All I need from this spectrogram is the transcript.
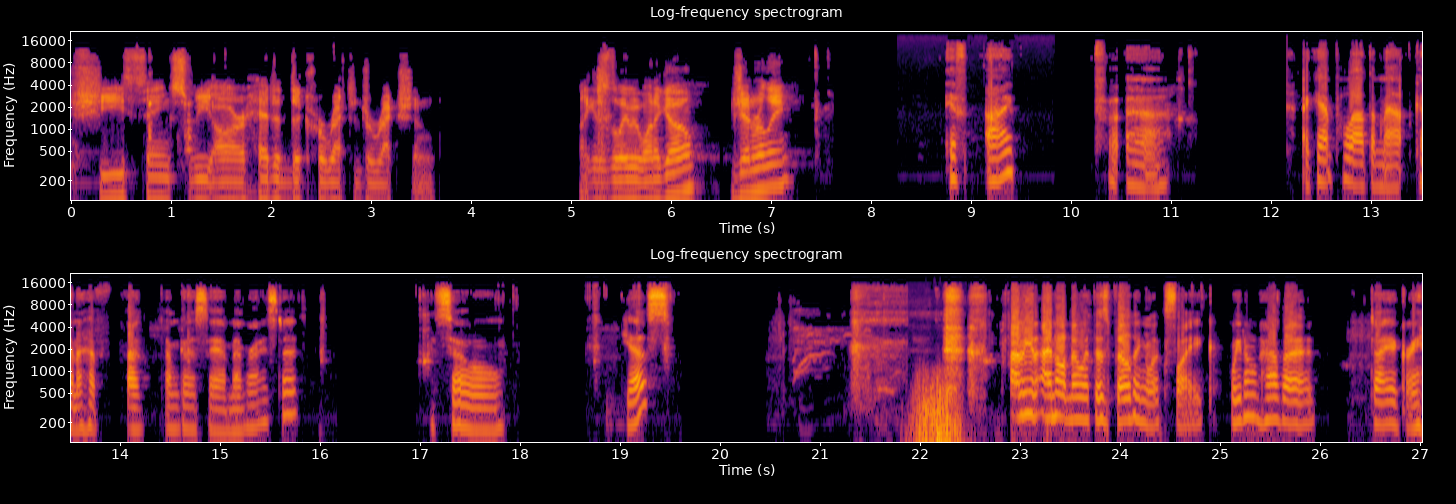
she thinks we are headed the correct direction. Like, is this the way we want to go generally? If I, uh, I can't pull out the map. Can I have? I, I'm gonna say I memorized it. So, yes. I mean, I don't know what this building looks like. We don't have a diagram.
